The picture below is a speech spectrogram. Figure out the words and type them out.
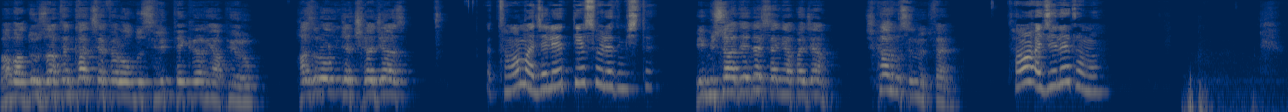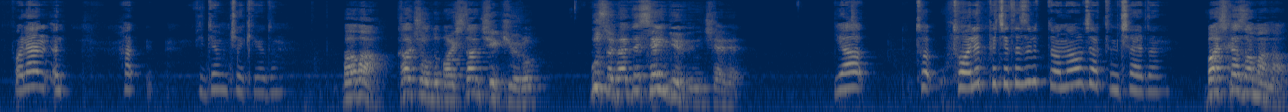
Baba dur zaten kaç sefer oldu silip tekrar yapıyorum. Hazır olunca çıkacağız. E, tamam acele et diye söyledim işte. Bir müsaade edersen yapacağım. Çıkar mısın lütfen? Tamam acele et ama. Polen... e, Ha, video mu çekiyordum? Baba kaç oldu baştan çekiyorum. Bu sefer de sen girdin içeri. Ya tu- tuvalet peçetesi bitti. Onu alacaktım içeriden. Başka zaman al.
